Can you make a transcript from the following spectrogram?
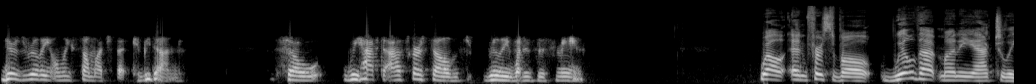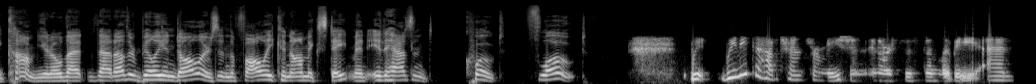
there's really only so much that can be done. So we have to ask ourselves, really, what does this mean? Well, and first of all, will that money actually come? You know, that, that other billion dollars in the fall economic statement, it hasn't, quote, flowed. We, we need to have transformation in our system, Libby. And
